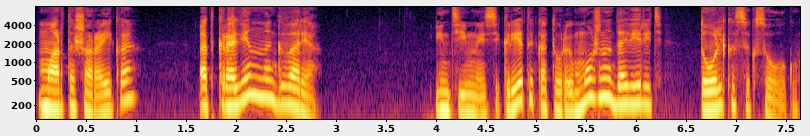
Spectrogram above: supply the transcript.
Марта Шарейка. Откровенно говоря. Интимные секреты, которые можно доверить только сексологу.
